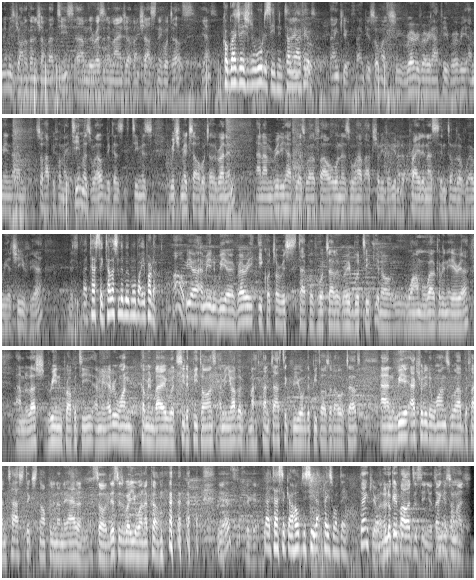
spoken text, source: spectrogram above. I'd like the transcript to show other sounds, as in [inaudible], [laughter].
Jonathan Jean-Baptiste. I'm the resident manager of Anse Chastanet Hotels. Yes. Congratulations on all this evening. Tell me how it Thank feels. Thank you. Thank you so much. Very, very happy. Very, I mean, I'm so happy for my team as well because the team is which makes our hotel running. And I'm really happy as well for our owners who have actually the, you know, the pride in us in terms of where we achieve. Yeah. Basically. Fantastic. Tell us a little bit more about your product. Oh, we are. I mean, we are a very eco-tourist type of hotel, a very boutique, you know, warm, welcoming area. Um, lush green property. I mean, everyone coming by would see the pitons. I mean, you have a fantastic view of the pitons at our hotels, and we actually the ones who have the fantastic snorkeling on the island. So this is where you want to come. [laughs] yes. Okay. Fantastic. I hope to see that place one day. Thank you, and we're looking forward to seeing you. Thank you so much.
